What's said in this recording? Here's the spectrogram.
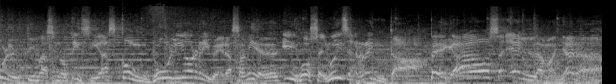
últimas noticias con Julio Rivera Samiel y José Luis Renta. Pegaos en la mañana.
